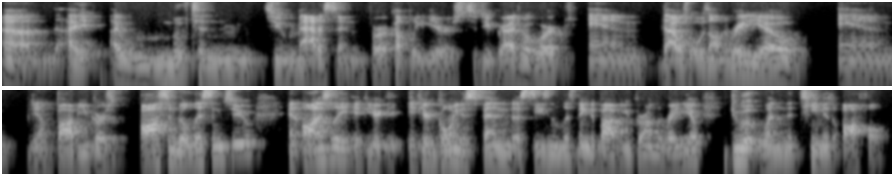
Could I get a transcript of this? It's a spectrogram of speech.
um, I I moved to to Madison for a couple of years to do graduate work, and that was what was on the radio. And you know, Bob Uecker's awesome to listen to. And honestly, if you're if you're going to spend a season listening to Bob Uecker on the radio, do it when the team is awful.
